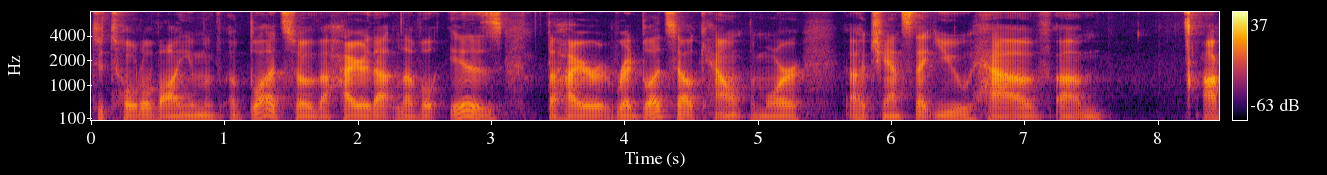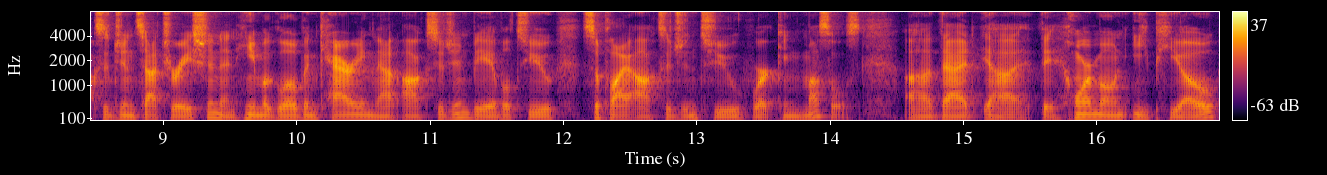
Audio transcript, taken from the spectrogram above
to total volume of, of blood. So, the higher that level is, the higher red blood cell count, the more uh, chance that you have. Um, oxygen saturation and hemoglobin carrying that oxygen be able to supply oxygen to working muscles. Uh, that uh, the hormone EPO,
